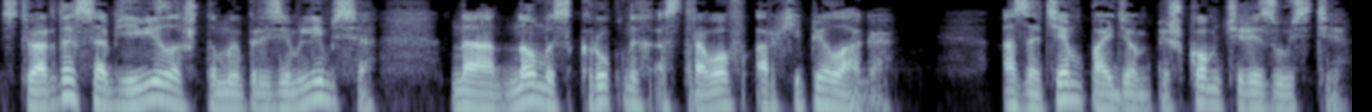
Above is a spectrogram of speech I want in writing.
Стюардесса объявила, что мы приземлимся на одном из крупных островов архипелага, а затем пойдем пешком через устье.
